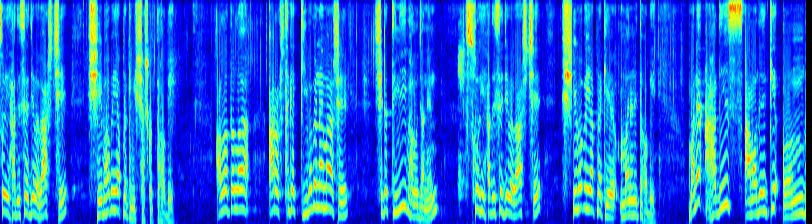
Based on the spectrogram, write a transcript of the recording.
সহি হাদিসে যেভাবে আসছে, সেভাবেই আপনাকে বিশ্বাস করতে হবে। আল্লাহ তালা আরস থেকে কীভাবে নামে আসে, সেটা তিনিই ভালো জানেন। সহি হাদিসে যেভাবে আসছে, সেভাবেই আপনাকে মেনে নিতে হবে। মানে হাদিস আমাদেরকে অন্ধ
